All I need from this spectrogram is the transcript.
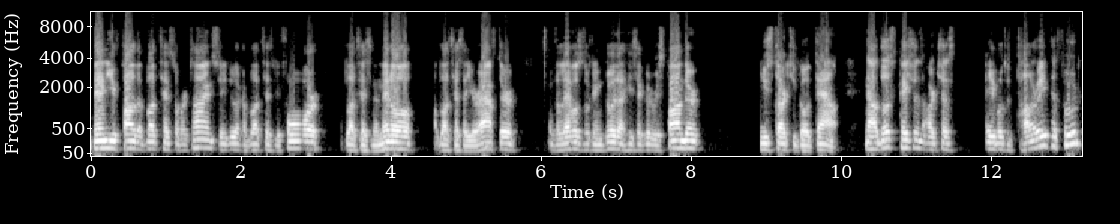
Then you follow the blood test over time. So you do like a blood test before, a blood test in the middle, a blood test a year after. If the level's looking good, that he's a good responder, you start to go down. Now, those patients are just able to tolerate the food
